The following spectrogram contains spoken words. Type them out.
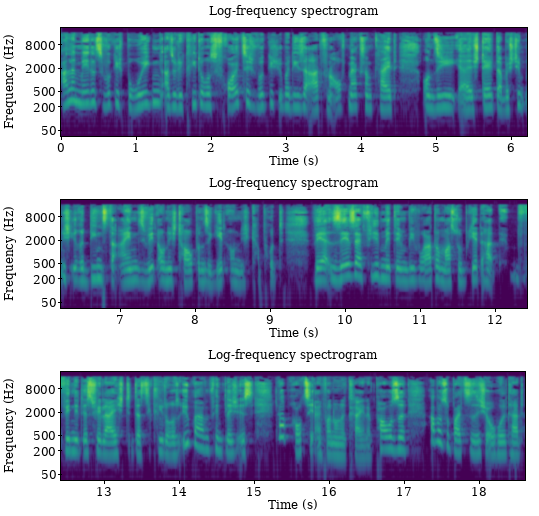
alle Mädels wirklich beruhigen. Also die Klitoris freut sich wirklich über diese Art von Aufmerksamkeit und sie äh, stellt da bestimmt nicht ihre Dienste ein. Sie wird auch nicht taub und sie geht auch nicht kaputt. Wer sehr, sehr viel mit dem Vibrator masturbiert hat, findet es vielleicht, dass die Klitoris überempfindlich ist. Da braucht sie einfach nur eine kleine Pause. Aber sobald sie sich erholt hat,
